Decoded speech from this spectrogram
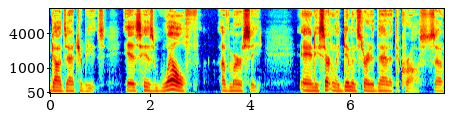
God's attributes, is His wealth of mercy. And He certainly demonstrated that at the cross. So,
